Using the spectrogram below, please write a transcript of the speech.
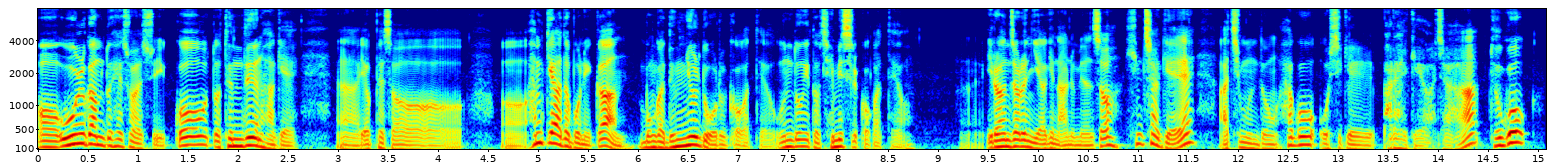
어, 우울감도 해소할 수 있고 또 든든하게 어, 옆에서 어, 함께 하다 보니까 뭔가 능률도 오를 것 같아요. 운동이 더 재밌을 것 같아요. 어, 이런저런 이야기 나누면서 힘차게 아침 운동 하고 오시길 바랄게요. 자, 두 곡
